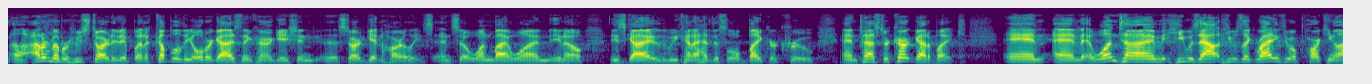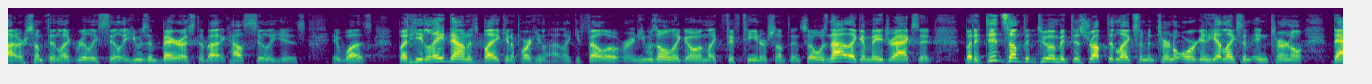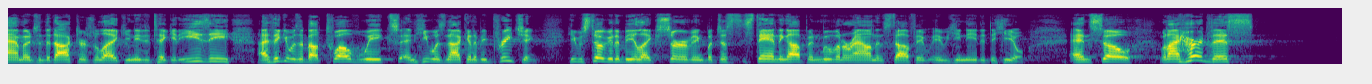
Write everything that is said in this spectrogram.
uh, I don't remember who started it, but a couple of the older guys in the congregation uh, started getting Harleys. And so one by one, you know, these guys, we kind of had this little biker crew. And Pastor Kurt got a bike. And, and at one time, he was out, he was like riding through a parking lot or something like really silly. He was embarrassed about how silly he is. It was. But he laid down his bike in a parking lot, like he fell over. And he was only going like 15 or something. So it was not like a major accident. But it did something to him. It disrupted like some internal organ. He had like some internal damage. And the doctors were like, you need to take it easy. I think it was about 12 weeks, and he was not going to be preaching. He was still going to be like serving, but just standing up and moving around and stuff. It, it, he needed to heal. And so when I heard this,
